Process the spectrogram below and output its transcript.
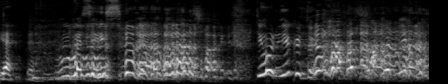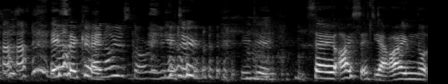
Yeah, yeah. præcis. you, you could do it. It's okay. I know your story. You do. You do. So I said, yeah, I'm not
